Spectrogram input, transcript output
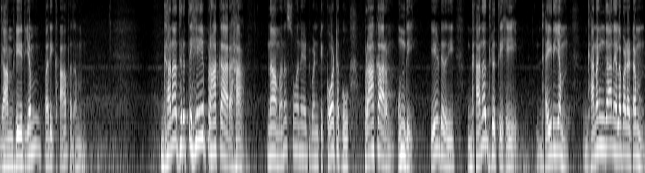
గాంభీర్యం పరిఖాపదం. ఘనధృతి ప్రాకార. నా మనస్సు అనేటువంటి కోటకు ప్రాకారం ఉంది. ఏంటిది ఘనధృతి. ధైర్యం ఘనంగా నిలబడటం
